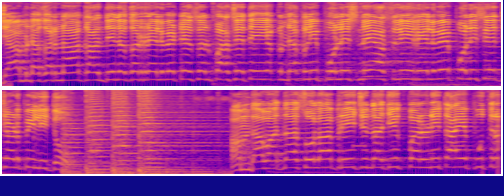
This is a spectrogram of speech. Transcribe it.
જામનગરના ગાંધીનગર રેલવે સ્ટેશન પાસેથી એક નકલી પોલીસને અસલી રેલવે પોલીસે ઝડપી લીધો. અમદાવાદના સોલા બ્રિજ નજીક પરિણીતાએ પુત્ર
